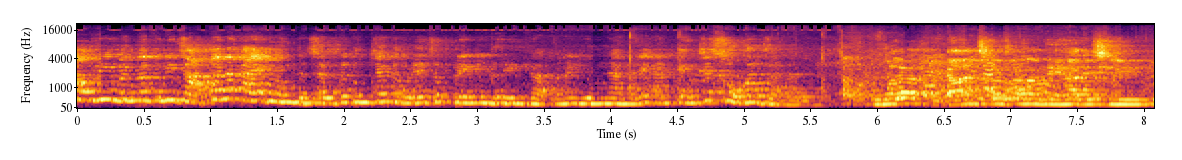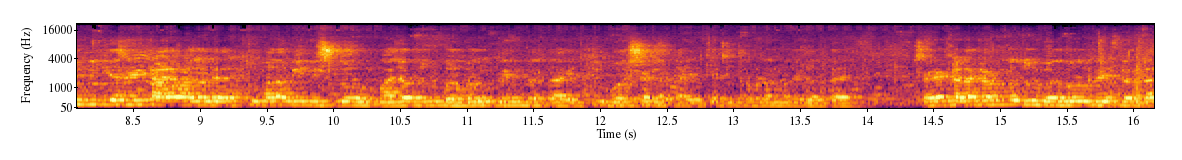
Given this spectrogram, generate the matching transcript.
मूवी म्हणता तुम्ही जाताना काय घेऊन जासाल तर तुमच्या नवऱ्याचं प्रेम घरी जाताना घेऊन जाणार आहे आणि त्यांच्यासोबत जाणार आहे तुम्हाला डान्स करताना नेहा दिसली तुम्ही तिच्यासाठी टाळ्या वाजवल्या तुम्हाला मी दिसलो माझ्यावर तुम्ही भरभरून प्रेम करता इतकी वर्ष करता इतक्या चित्रपटांमध्ये करताय. सगळ्या कलाकारांवर तुम्ही भरभरून प्रेम करता.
